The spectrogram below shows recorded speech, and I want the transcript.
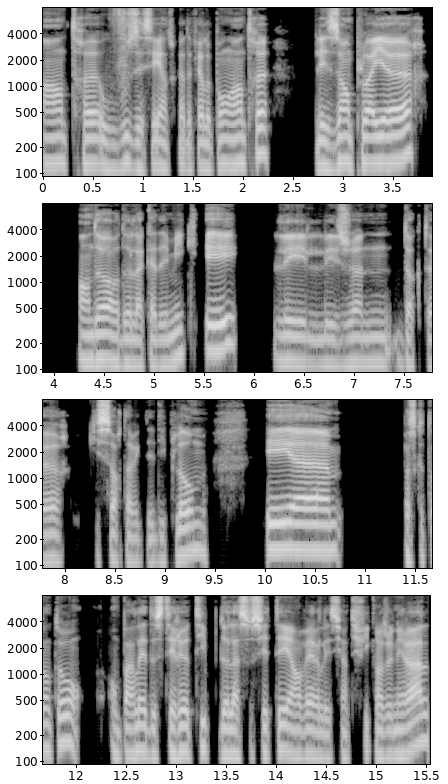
entre, ou vous essayez en tout cas de faire le pont entre les employeurs en dehors de l'académique et les, les, jeunes docteurs qui sortent avec des diplômes. Et euh, parce que tantôt, on parlait de stéréotypes de la société envers les scientifiques en général,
